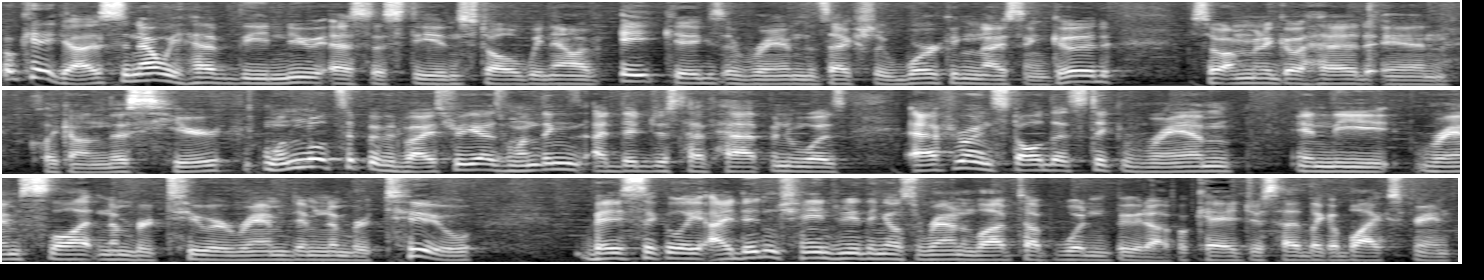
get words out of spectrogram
Okay guys, so now we have the new SSD installed. We now have 8 gigs of RAM that's actually working nice and good. So I'm gonna go ahead and click on this here. One little tip of advice for you guys, one thing I did just have happen was after I installed that stick of RAM in the RAM slot number two or RAM DIMM number two, basically I didn't change anything else around and the laptop wouldn't boot up, okay? It just had like a black screen.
